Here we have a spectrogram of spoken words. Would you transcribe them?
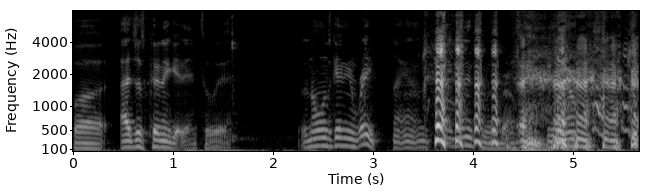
But I just couldn't get into it. No one's getting raped. I can't get into it, bro. You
